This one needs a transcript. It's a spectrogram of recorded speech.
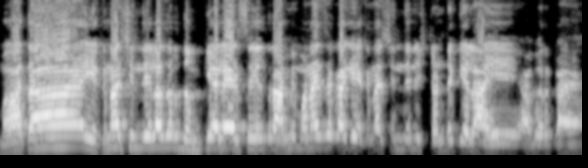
मग आता एकनाथ शिंदेला जर धमकी आली असेल तर आम्ही म्हणायचं का की एकनाथ शिंदेने स्टंट केला आहे? अगर काय?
